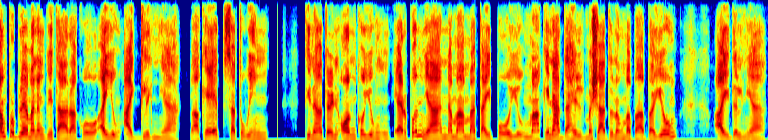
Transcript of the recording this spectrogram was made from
Ang problema ng gitara ko ay yung idling niya. Bakit? Sa tuwing tina-turn on ko yung aircon niya, namamatay po yung makina dahil masyado nang mababa yung idle niya.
